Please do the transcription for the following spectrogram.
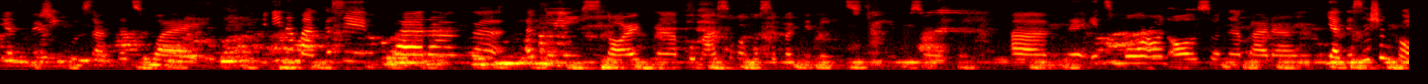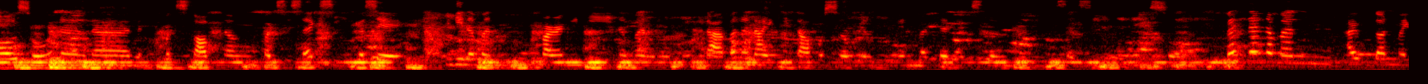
Yes, very wholesome. That's why, hindi naman kasi parang uh, ando yung start na pumasok ako sa pag-mainstream. So, um, it's more on also na parang, yeah, decision ko also na, na, mag-stop ng pagsisexy kasi hindi naman, parang hindi naman tama na nakikita ko sa to Win but then I'm still doing sexy. So, but then naman, I've done my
